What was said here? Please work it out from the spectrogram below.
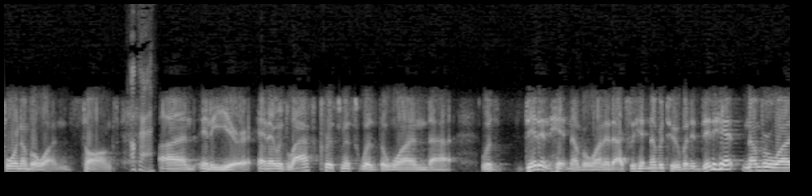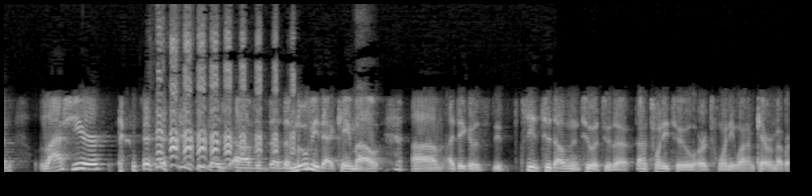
four number one songs Okay. on in a year, and it was Last Christmas was the one that was didn't hit number one. It actually hit number two, but it did hit number one last year because uh, the, the, the movie that came out, um, I think it was see, 2002 or the uh, 22 or 21, I can't remember.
